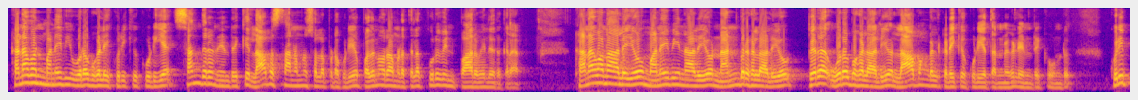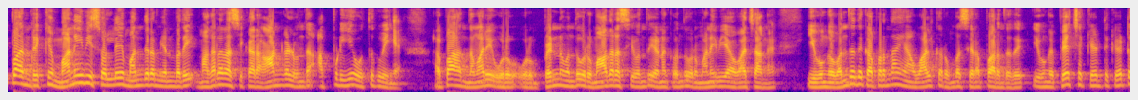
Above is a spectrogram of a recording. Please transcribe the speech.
கணவன் மனைவி உறவுகளை குறிக்கக்கூடிய சந்திரன் இன்றைக்கு லாபஸ்தானம்னு சொல்லப்படக்கூடிய பதினோராம் இடத்துல குருவின் பார்வையில் இருக்கிறார். கணவனாலேயோ மனைவியினாலேயோ நண்பர்களாலேயோ பிற உறவுகளாலேயோ லாபங்கள் கிடைக்கக்கூடிய தன்மைகள் இன்றைக்கு உண்டு. குறிப்பாக இன்றைக்கு மனைவி சொல்லே மந்திரம் என்பதை மகர ராசிக்கார ஆண்கள் வந்து அப்படியே ஒத்துக்குவீங்க. அப்பா அந்த மாதிரி ஒரு ஒரு பெண் வந்து ஒரு மாதரசி வந்து எனக்கு வந்து ஒரு மனைவியாக வாச்சாங்க. இவங்க வந்ததுக்கு அப்புறம் தான் என் வாழ்க்கை ரொம்ப சிறப்பாக இருந்தது. இவங்க பேச்சை கேட்டு கேட்டு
